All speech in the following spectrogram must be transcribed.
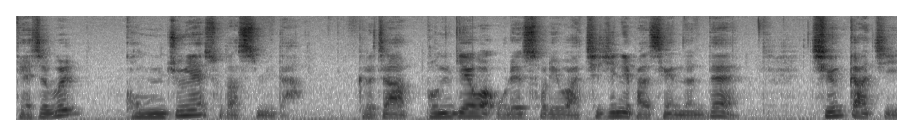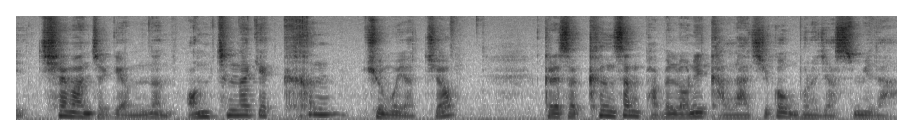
대접을 공중에 쏟았습니다. 그러자 번개와 우레소리와 지진이 발생했는데 지금까지 체험한 적이 없는 엄청나게 큰 규모였죠. 그래서 큰 성 바벨론이 갈라지고 무너졌습니다.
